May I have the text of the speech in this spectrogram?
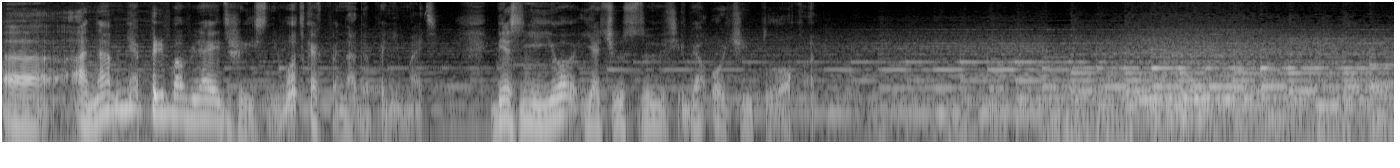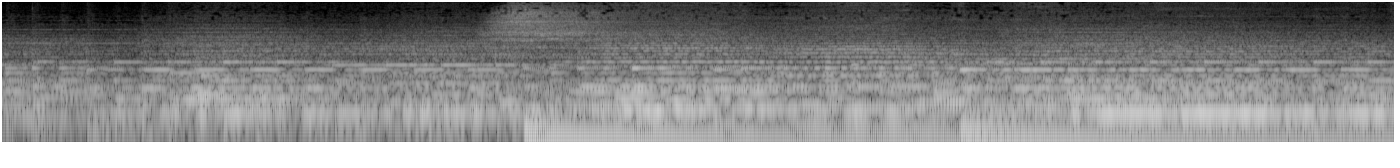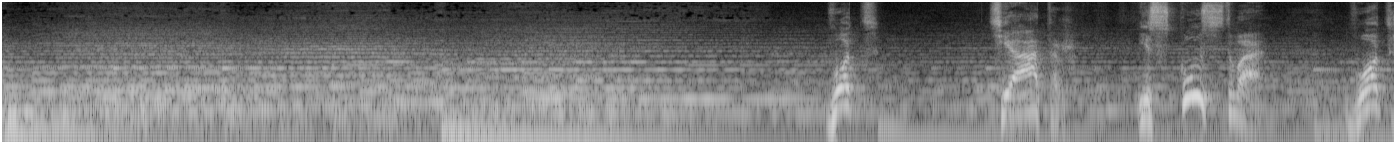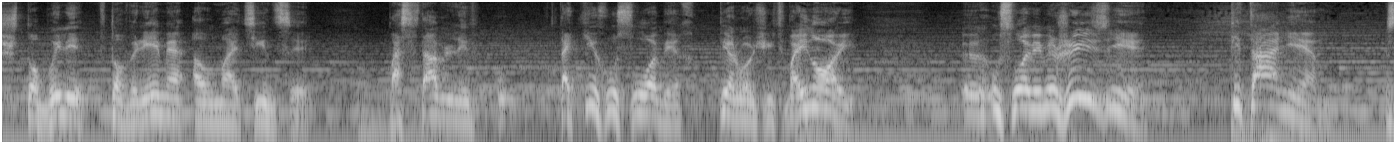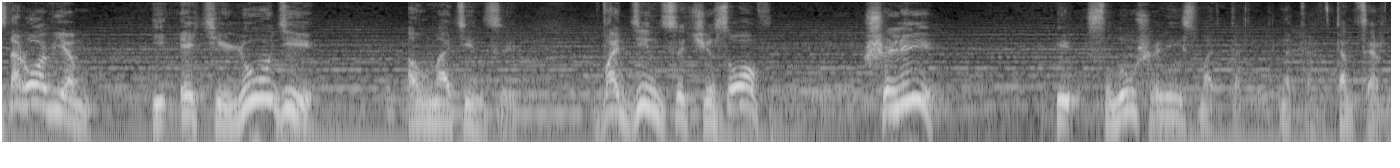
э, она мне прибавляет жизни. Вот как надо понимать. Без нее я чувствую себя очень плохо. Вот театр, искусство, вот что были в то время алматинцы, поставлены в таких условиях, в первую очередь войной, э, условиями жизни, питанием, здоровьем. И эти люди, алматинцы, в 11 часов шли и слушали и смотрели на кон- концерт.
